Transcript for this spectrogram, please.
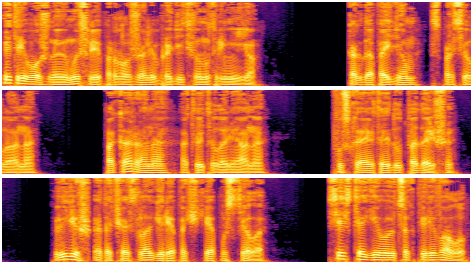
И тревожные мысли продолжали бродить внутри нее. «Когда пойдем?» — спросила она. «Пока рано», — ответила Лиана. «Пускай отойдут подальше. Видишь, эта часть лагеря почти опустела. Все стягиваются к перевалу.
